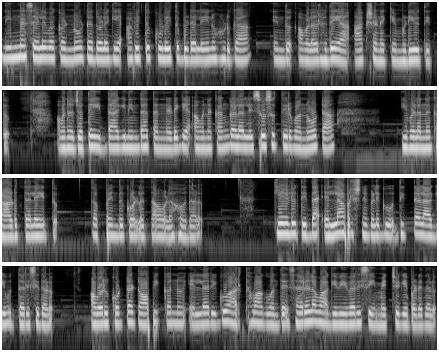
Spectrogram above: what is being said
ನಿನ್ನ ಸೆಳೆವ ಕಣ್ಣೋಟದೊಳಗೆ ಅವಿತು ಕುಳಿತು ಬಿಡಲೇನು ಹುಡುಗ ಎಂದು ಅವಳ ಹೃದಯ ಆ ಕ್ಷಣಕ್ಕೆ ಮಿಡಿಯುತ್ತಿತ್ತು. ಅವನ ಜೊತೆ ಇದ್ದಾಗಿನಿಂದ ತನ್ನೆಡೆಗೆ ಅವನ ಕಂಗಳಲ್ಲಿ ಸೂಸುತ್ತಿರುವ ನೋಟ ಇವಳನ್ನು ಕಾಡುತ್ತಲೇ ಇತ್ತು. ತಪ್ಪೆಂದುಕೊಳ್ಳುತ್ತಾ ಒಳ ಹೋದಳು ಕೇಳುತ್ತಿದ್ದ ಎಲ್ಲ ಪ್ರಶ್ನೆಗಳಿಗೂ ದಿಟ್ಟಳಾಗಿ ಉತ್ತರಿಸಿದಳು. ಅವರು ಕೊಟ್ಟ ಟಾಪಿಕ್ ಅನ್ನು ಎಲ್ಲರಿಗೂ ಅರ್ಥವಾಗುವಂತೆ ಸರಳವಾಗಿ ವಿವರಿಸಿ ಮೆಚ್ಚುಗೆ ಪಡೆದಳು.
